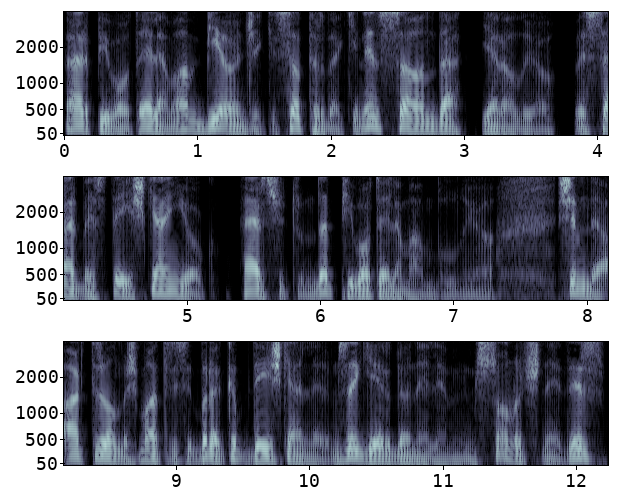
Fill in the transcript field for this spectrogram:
Her pivot eleman bir önceki satırdakinin sağında yer alıyor ve serbest değişken yok. Her sütunda pivot eleman bulunuyor. Şimdi artırılmış matrisi bırakıp değişkenlerimize geri dönelim. Sonuç nedir?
